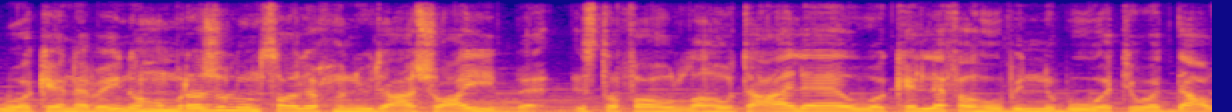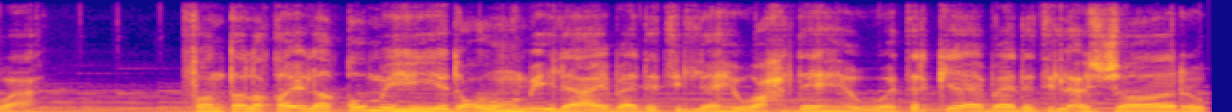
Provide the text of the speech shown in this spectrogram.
وكان بينهم رجل صالح يدعى شعيب اصطفاه الله تعالى وكلفه بالنبوة والدعوة. فانطلق إلى قومه يدعوهم إلى عبادة الله وحده وترك عبادة الأشجار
